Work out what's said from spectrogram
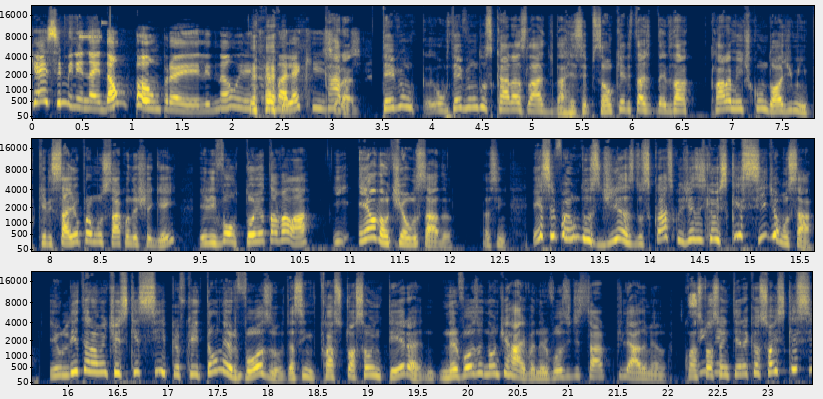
Quem é esse menino aí? Dá um pão pra ele. Não, ele trabalha aqui, Cara, gente. teve um, teve um dos caras lá da recepção que ele tá, ele tá claramente com dó de mim. Porque ele saiu pra almoçar quando eu cheguei, ele voltou e eu tava lá. E eu não tinha almoçado. Assim, esse foi um dos dias, dos clássicos dias em que eu esqueci de almoçar. Eu literalmente eu esqueci, porque eu fiquei tão nervoso, assim, com a situação inteira. Nervoso não de raiva, nervoso de estar pilhado mesmo. Com a sim, situação sim. inteira que eu só esqueci.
